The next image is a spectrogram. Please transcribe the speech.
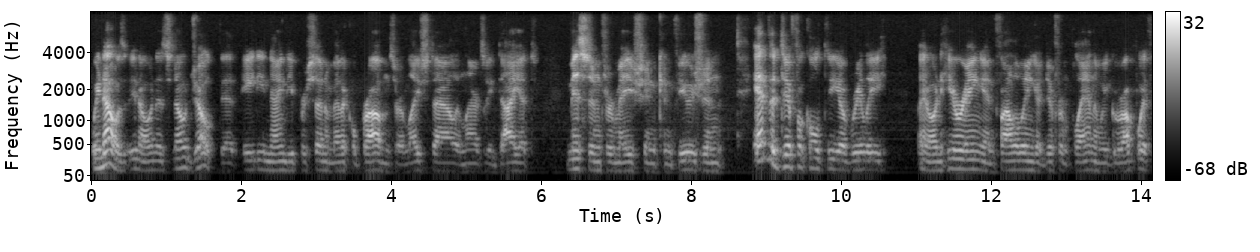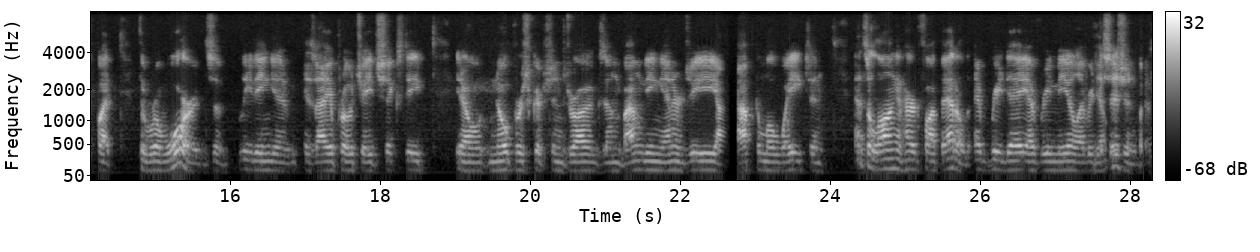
we know, you know, and it's no joke that 80, 90% of medical problems are lifestyle and largely diet, misinformation, confusion, and the difficulty of really, you know, adhering and following a different plan than we grew up with. But the rewards of leading as I approach age 60, you know, no prescription drugs, unbounding energy, optimal weight. And that's a long and hard fought battle every day, every meal, every yep. decision. But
